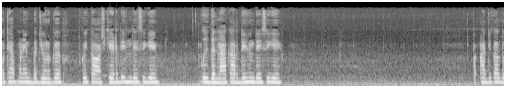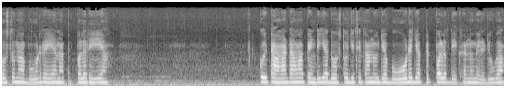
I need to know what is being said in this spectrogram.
ਉੱਥੇ ਆਪਣੇ ਬਜ਼ੁਰਗ ਕੋਈ ਤਾਸ਼ ਖੇਡਦੇ ਹੁੰਦੇ ਸੀਗੇ, ਕੋਈ ਗੱਲਾਂ ਕਰਦੇ ਹੁੰਦੇ ਸੀਗੇ। ਅੱਜ ਕੱਲ ਦੋਸਤੋ, ਨਾ ਬੋਰਡ ਰਹੇ ਆ, ਨਾ ਪਿੱਪਲ ਰਹੇ ਆ। ਕੋਈ ਟਾਵਾਂ ਟਾਵਾਂ ਪਿੰਡ ਹੀ ਆ ਦੋਸਤੋ, ਜਿੱਥੇ ਤੁਹਾਨੂੰ ਜਾਂ ਬੋਰਡ ਜਾਂ ਪਿੱਪਲ ਦੇਖਣ ਨੂੰ ਮਿਲ ਜੂਗਾ।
